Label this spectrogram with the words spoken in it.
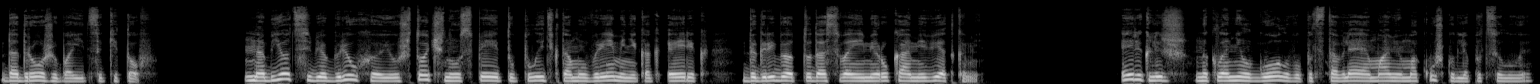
до дрожи боится китов. Набьет себе брюхо и уж точно успеет уплыть к тому времени, как Эрик догребет туда своими руками-ветками. Эрик лишь наклонил голову, подставляя маме макушку для поцелуя.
